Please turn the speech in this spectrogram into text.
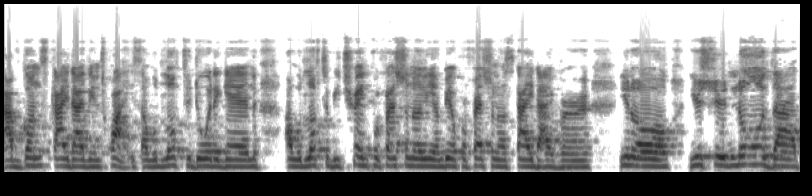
I've gone skydiving twice. I would love to do it again. I would love to be trained professionally and be a professional skydiver. You know, you should know that,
